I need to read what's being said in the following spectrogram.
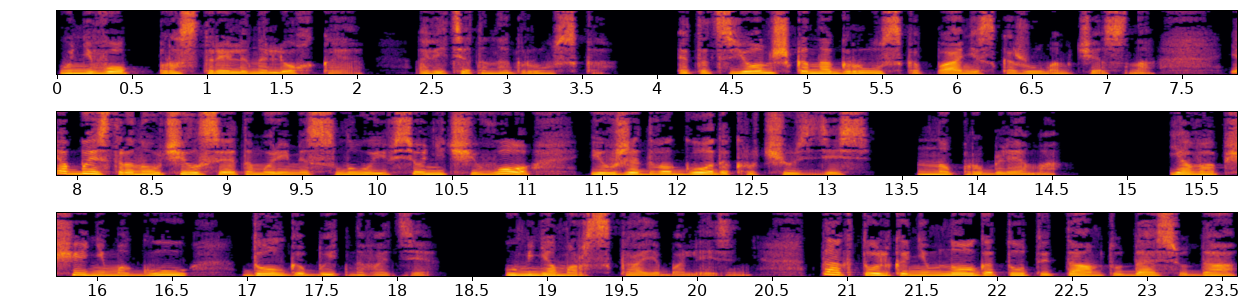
У него прострелено легкое, а ведь это нагрузка. Это цьоншка нагрузка, пани, скажу вам честно. Я быстро научился этому ремеслу, и все ничего, и уже два года кручу здесь. Но проблема. Я вообще не могу долго быть на воде. У меня морская болезнь. Так только немного тут и там, туда-сюда.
